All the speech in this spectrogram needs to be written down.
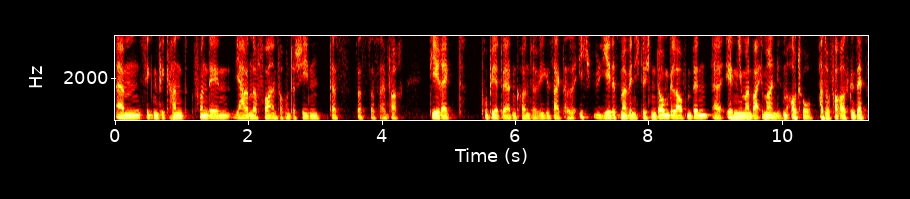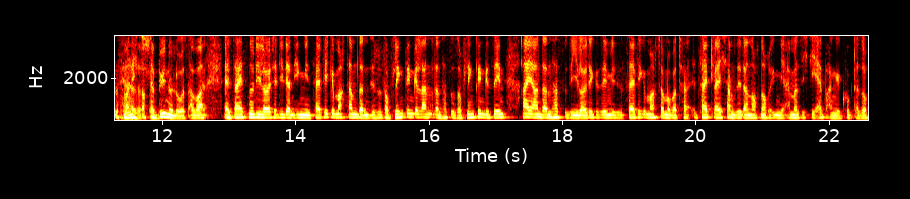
ähm, signifikant von den Jahren davor einfach unterschieden, dass, dass das einfach direkt probiert werden konnte. Wie gesagt, also ich jedes Mal, wenn ich durch den Dom gelaufen bin, äh, irgendjemand war immer in diesem Auto. Also vorausgesetzt, es war ja, nichts auf der Bühne los. Aber ja. es sei es nur die Leute, die dann irgendwie ein Selfie gemacht haben, dann ist es auf LinkedIn gelandet, dann hast du es auf LinkedIn gesehen. Ah ja, und dann hast du die Leute gesehen, wie sie das Selfie gemacht haben, aber zeitgleich haben sie dann auch noch irgendwie einmal sich die App angeguckt. Also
